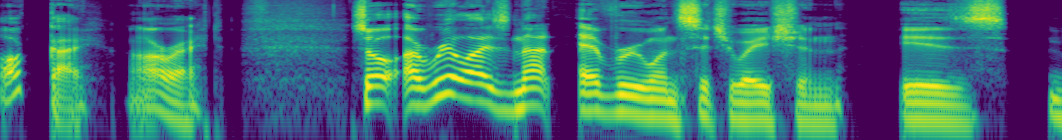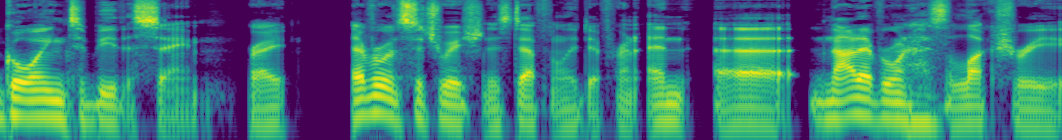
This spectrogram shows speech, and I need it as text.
okay all right. So i realize not everyone's situation is going to be the same right everyone's situation is definitely different, and uh, not everyone has the luxury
